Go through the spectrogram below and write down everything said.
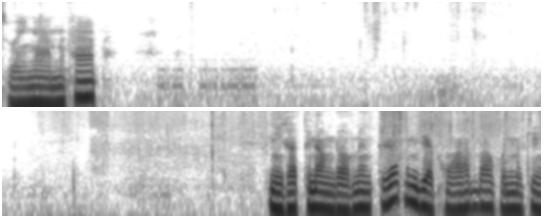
สวยงามนะครับนี่ครับพี่น้องดอกหนึ่งเกลือบมันเหยียบหัวครับเบาคนเมื่อกี้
